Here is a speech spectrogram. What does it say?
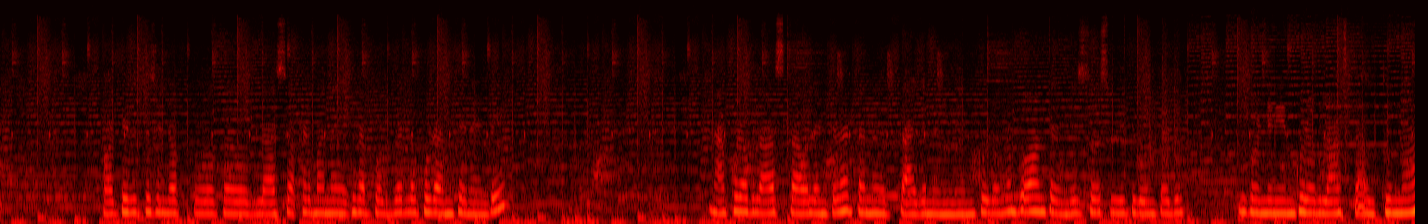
ఫార్టీ రూపీస్ అండి ఒక ఒక గ్లాసు. అక్కడ మన ఇక్కడ పొడిబెర్లో కూడా అంతేనండి. నాకు కూడా ఒక గ్లాస్ కావాలంటే తను తాగానండి. నేను కూడా బాగుంటుంది సో స్వీట్గా ఉంటుంది. ఇదిగోండి నేను కూడా గ్లాస్ తాగుతున్నా.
